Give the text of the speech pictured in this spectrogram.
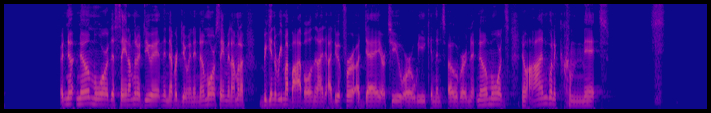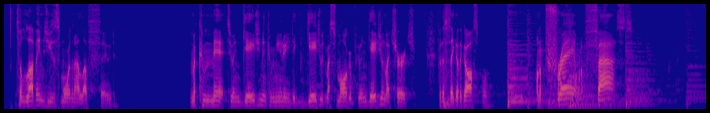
No, no more of this saying, I'm going to do it and then never doing it. No more of saying, man, I'm going to begin to read my Bible and then I, I, do it for a day or two or a week and then it's over. No, no more. No, I'm going to commit to loving Jesus more than I love food. I'm going to commit to engaging in community, to engage with my small group, to engage with my church for the sake of the gospel. I want to pray. I want to fast.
